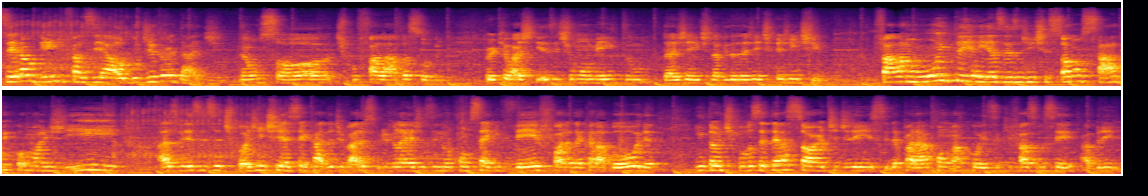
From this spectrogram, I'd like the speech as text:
ser alguém que fazia algo de verdade, não só, tipo, falava sobre. Porque eu acho que existe um momento da gente, da vida da gente, que a gente fala muito e aí às vezes a gente só não sabe como agir. Às vezes é, tipo, a gente é cercado de vários privilégios e não consegue ver fora daquela bolha. Então, tipo, você ter a sorte de se deparar com uma coisa que faz você abrir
